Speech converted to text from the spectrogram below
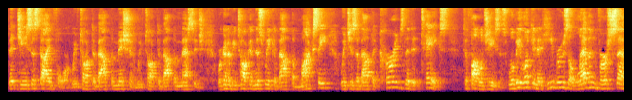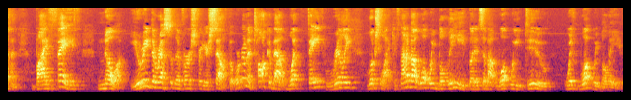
that Jesus died for. We've talked about the mission, we've talked about the message. We're going to be talking this week about the moxie, which is about the courage that it takes to follow Jesus. We'll be looking at Hebrews 11 verse 7. By faith Noah. You read the rest of the verse for yourself, but we're going to talk about what faith really looks like. It's not about what we believe, but it's about what we do with what we believe.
